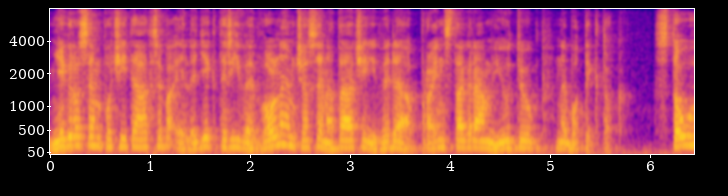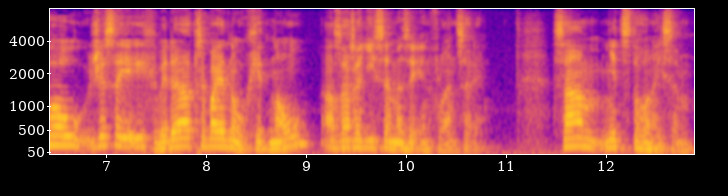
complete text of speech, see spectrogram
Někdo sem počítá třeba i lidi, kteří ve volném čase natáčejí videa pro Instagram, YouTube nebo TikTok. S touhou, že se jejich videa třeba jednou chytnou a zařadí se mezi influencery. Sám nic z toho nejsem.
